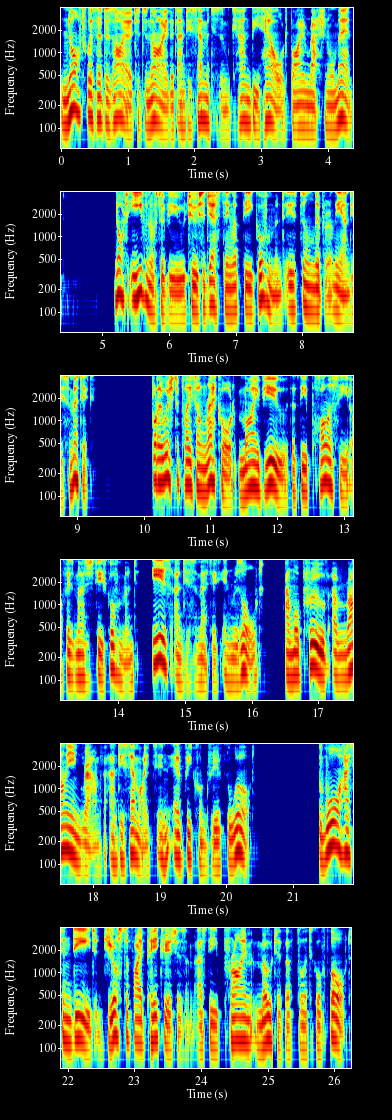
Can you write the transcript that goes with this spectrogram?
not with a desire to deny that anti Semitism can be held by rational men, not even with the view to suggesting that the government is deliberately anti Semitic. But I wish to place on record my view that the policy of His Majesty's government is anti Semitic in result and will prove a rallying ground for anti Semites in every country of the world. The war has indeed justified patriotism as the prime motive of political thought.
